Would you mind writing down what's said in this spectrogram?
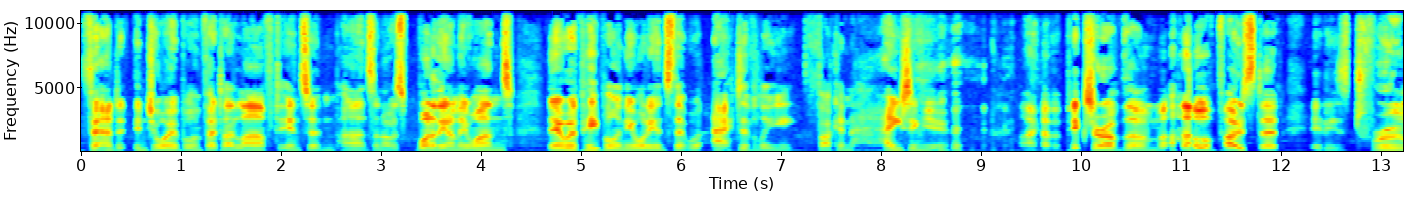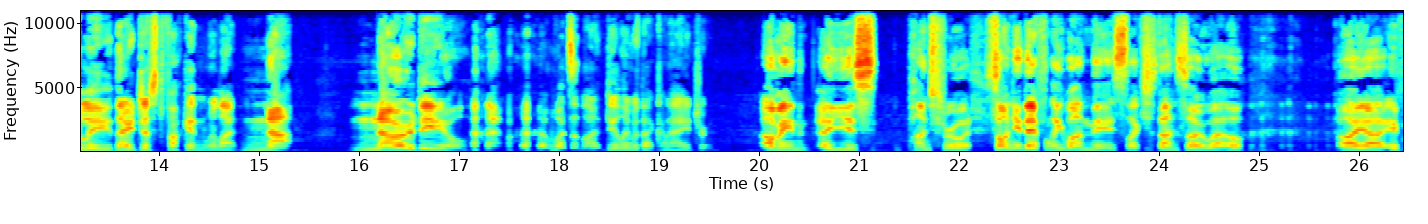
found it enjoyable. In fact, I laughed in certain parts, and I was one of the only ones. There were people in the audience that were actively fucking hating you. I have a picture of them. I will post it. It is truly, they just fucking were like, nah, no deal. What's it like dealing with that kind of hatred? I mean, uh, you just punch through it. Sonia definitely won this. Like she's done so well. I uh, if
